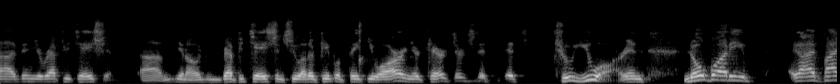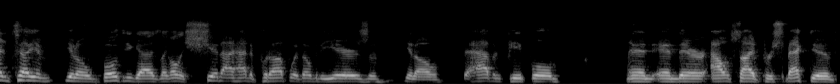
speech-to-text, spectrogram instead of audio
uh, than your reputation. Um, you know, reputation's who other people think you are, and your character it's, it's who you are. And nobody, and I, if I had to tell you, you know, both of you guys, like all the shit I had to put up with over the years of, you know, having people and and their outside perspective.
